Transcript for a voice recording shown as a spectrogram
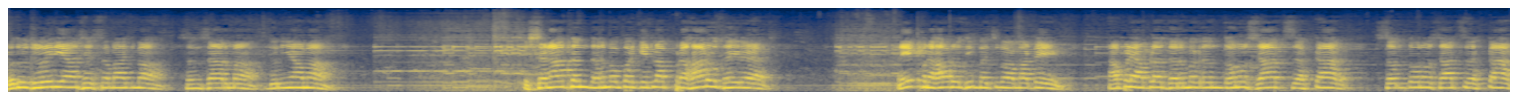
બધું જોઈ રહ્યા છે સમાજમાં, સંસારમાં, દુનિયામાં. સનાતન ધર્મ પર કેટલા પ્રહારો થઈ રહ્યા છે. એ પ્રહારોથી બચવા માટે આપણે આપણા ધર્મગ્રંથોનો સાથ સહકાર, સંતોનો સાથ સહકાર,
